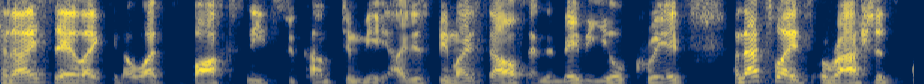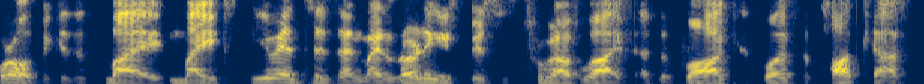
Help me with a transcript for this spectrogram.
and I say, like, you know what, the box needs to come to me. I just be myself, and then maybe you'll create. And that's why it's Arash's world, because it's my my experiences and my learning experiences throughout life as a blog as well as a podcast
